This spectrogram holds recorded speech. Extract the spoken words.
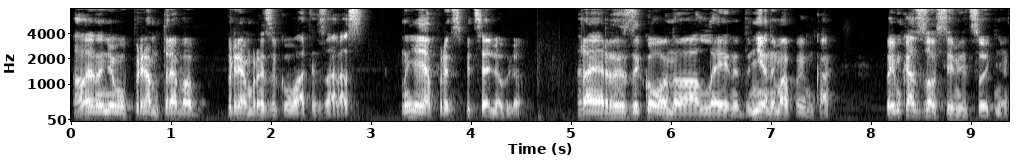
Але на ньому прям треба прям ризикувати зараз. Ну, я, я в принципі, це люблю. Грає ризиковано, але і не. Ні, нема ПМК. ПМК зовсім відсутня.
